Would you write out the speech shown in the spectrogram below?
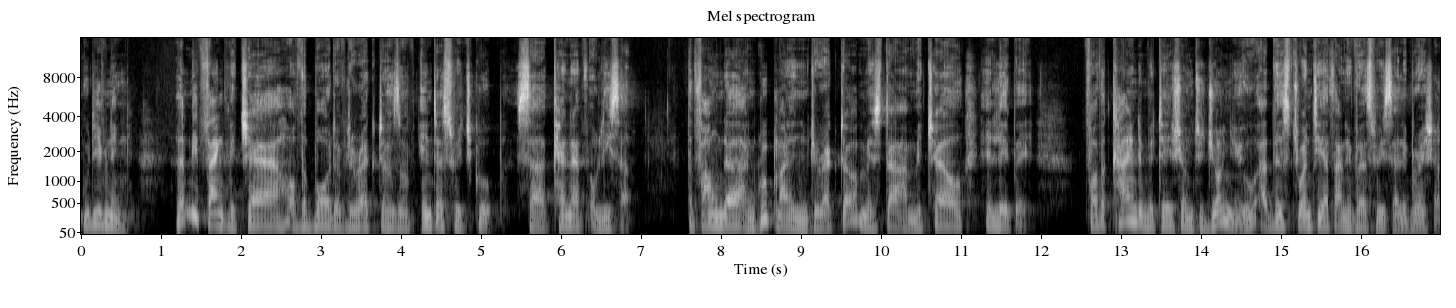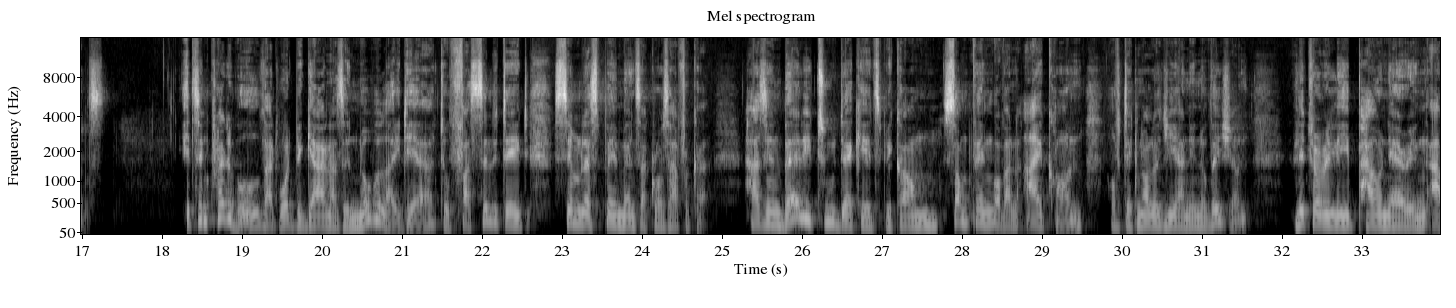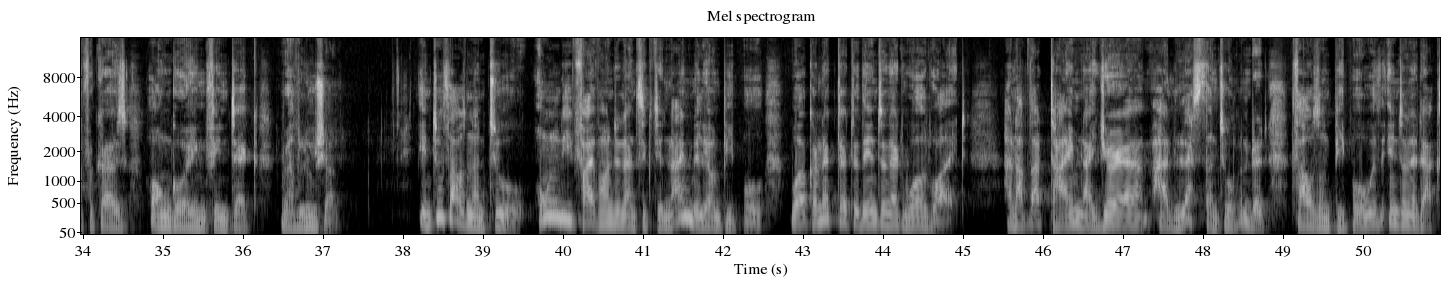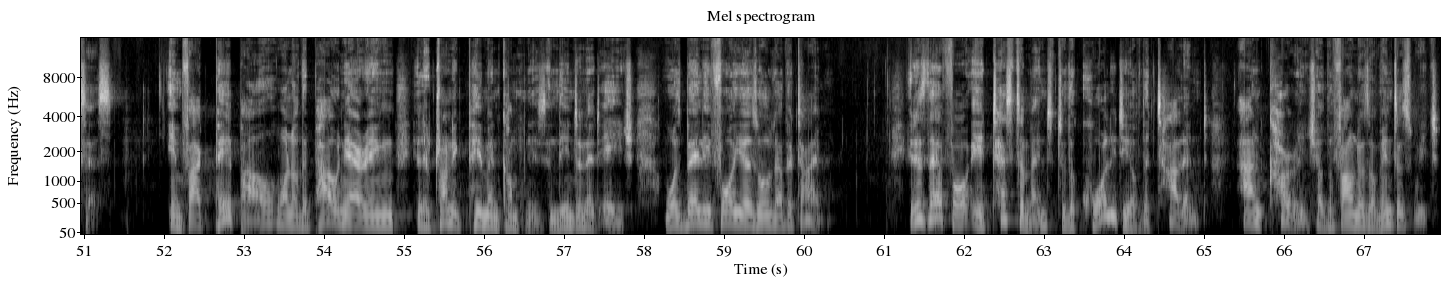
Good evening. Let me thank the chair of the board of directors of InterSwitch Group, Sir Kenneth Olisa, the founder and group managing director, Mr. Mitchell Elegbe, for the kind invitation to join you at this 20th anniversary celebrations. It's incredible that what began as a noble idea to facilitate seamless payments across Africa has in barely two decades become something of an icon of technology and innovation, literally pioneering Africa's ongoing fintech revolution. In 2002, only 569 million people were connected to the internet worldwide. And at that time, Nigeria had less than 200,000 people with internet access. In fact, PayPal, one of the pioneering electronic payment companies in the internet age, was barely four years old at the time. It is therefore a testament to the quality of the talent and courage of the founders of InterSwitch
